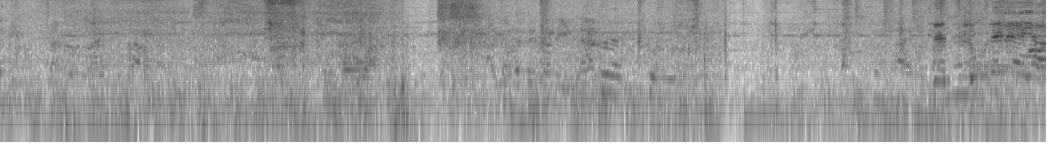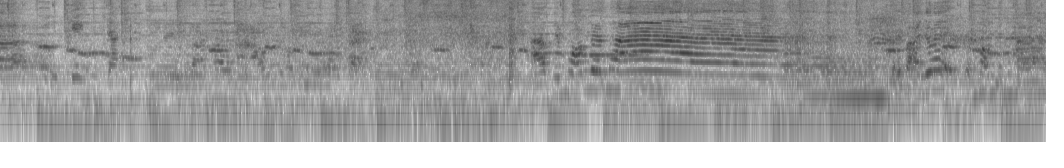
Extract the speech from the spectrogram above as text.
ยเดินทะลุได้เลยอะเก่งจังเลยตาเข้าหนาวแล้วตอนนี้ก็ต้องแต่งอาเตรียมพร้อมเดินทาง พร้อมเดินทาง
